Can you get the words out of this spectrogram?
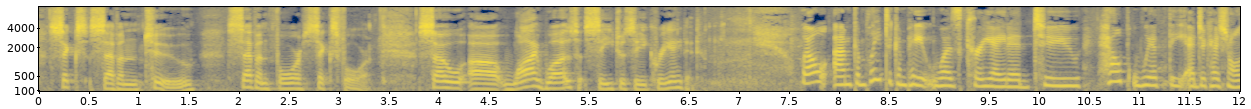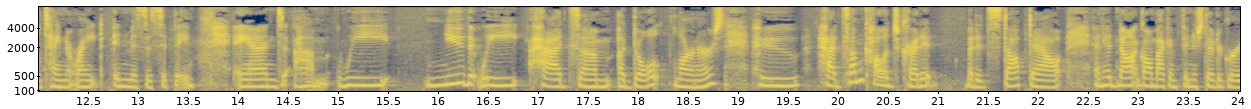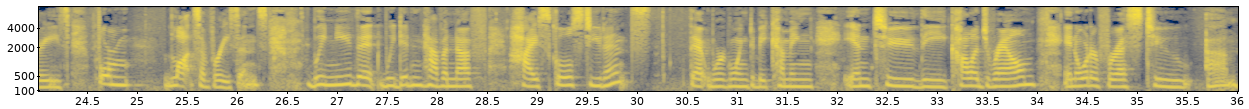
672 7464. So, uh, why was C2C created? Well, um, Complete to Compete was created to help with the educational attainment rate in Mississippi. And um, we knew that we had some adult learners who had some college credit but had stopped out and had not gone back and finished their degrees for lots of reasons. We knew that we didn't have enough high school students that were going to be coming into the college realm in order for us to um,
